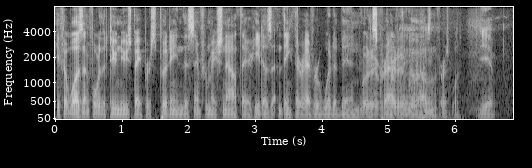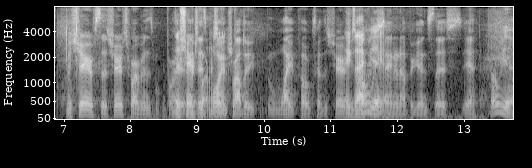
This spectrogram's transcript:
if it wasn't for the two newspapers putting this information out there, he doesn't think there ever would have been Would this have crowd turned at the courthouse in the first place. Yep. The sheriff's the sheriff's department is The sheriff's at this department's point like- probably white folks at the sheriff's Exactly. department Oh, yeah. standing up against this. Yeah. Oh yeah.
